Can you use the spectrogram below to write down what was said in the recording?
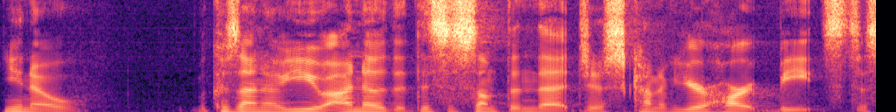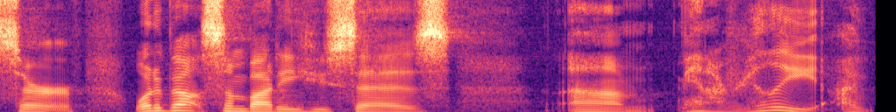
you know, because I know you, I know that this is something that just kind of your heart beats to serve. What about somebody who says, um, "Man, I really, I'm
